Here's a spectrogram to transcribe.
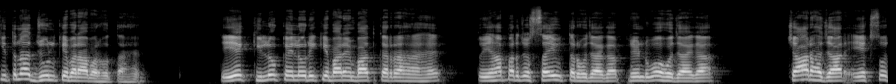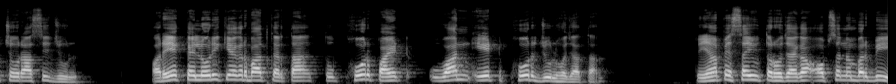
कितना जूल के बराबर होता है? तो एक किलो कैलोरी के बारे में बात कर रहा है तो यहाँ पर जो सही उत्तर हो जाएगा फ्रेंड वो हो जाएगा चार हज़ार एक सौ चौरासी जूल। और एक कैलोरी की अगर बात करता तो four point one eight four joule हो जाता। तो यहाँ पे सही उत्तर हो जाएगा ऑप्शन नंबर बी।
